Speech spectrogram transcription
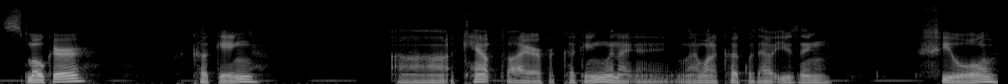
Smoker for cooking uh, campfire for cooking when I when I want to cook without using fuel.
